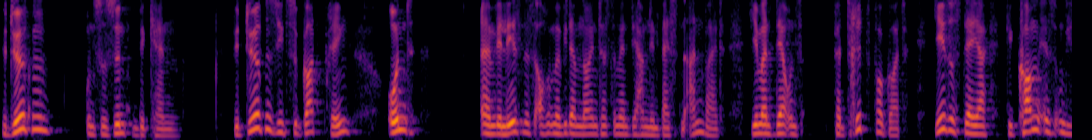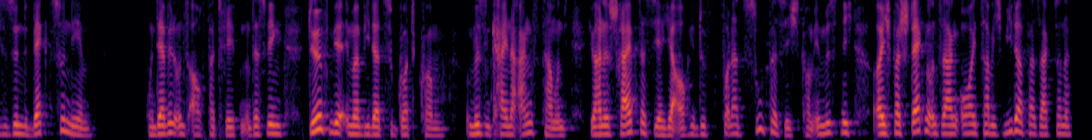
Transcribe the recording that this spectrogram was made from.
Wir dürfen unsere Sünden bekennen. Wir dürfen sie zu Gott bringen und wir lesen es auch immer wieder im Neuen Testament, wir haben den besten Anwalt. Jemand, der uns vertritt vor Gott. Jesus, der ja gekommen ist, um diese Sünde wegzunehmen. Und der will uns auch vertreten. Und deswegen dürfen wir immer wieder zu Gott kommen und müssen keine Angst haben. Und Johannes schreibt das ja hier auch, ihr dürft voller Zuversicht kommen. Ihr müsst nicht euch verstecken und sagen, oh, jetzt habe ich wieder versagt, sondern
